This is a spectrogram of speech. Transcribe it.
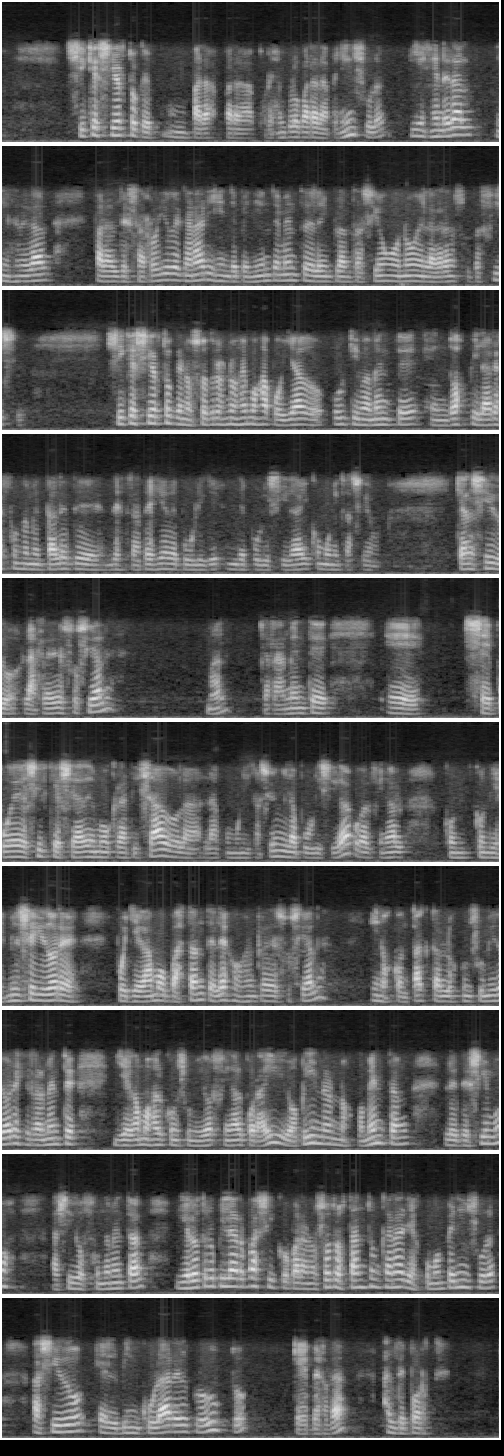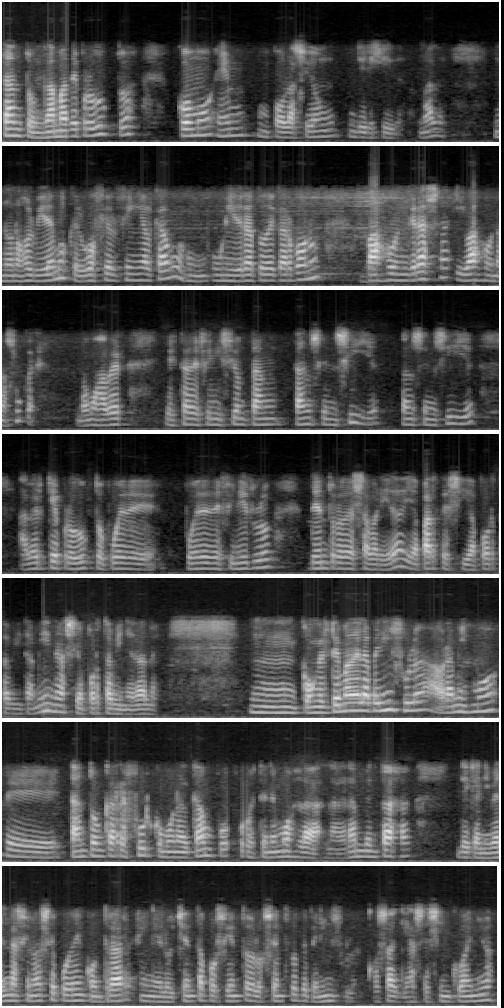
Sí que es cierto que mm, para, por ejemplo, para la península y en general, en general, para el desarrollo de Canarias, independientemente de la implantación o no en la gran superficie, sí que es cierto que nosotros nos hemos apoyado últimamente en dos pilares fundamentales de, estrategia de, de, publicidad y comunicación, que han sido las redes sociales, ¿vale? que realmente eh, se puede decir que se ha democratizado la, comunicación y la publicidad, porque al final con, con 10.000 seguidores pues llegamos bastante lejos en redes sociales y nos contactan los consumidores y realmente llegamos al consumidor final por ahí, opinan, nos comentan, les decimos, ha sido fundamental. Y el otro pilar básico para nosotros, tanto en Canarias como en Península, ha sido el vincular el producto, que es verdad, al deporte, tanto en gama de productos como en población dirigida. ¿vale? No nos olvidemos que el gofio al fin y al cabo es un, hidrato de carbono bajo en grasa y bajo en azúcares. Vamos a ver esta definición tan, tan sencilla, tan sencilla, a ver qué producto puede, puede definirlo dentro de esa variedad y aparte si aporta vitaminas, si aporta minerales. Mm, con el tema de la península, ahora mismo, eh, tanto en Carrefour como en el campo, pues tenemos la, la gran ventaja de que a nivel nacional se puede encontrar en el 80% de los centros de península, cosa que hace cinco años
